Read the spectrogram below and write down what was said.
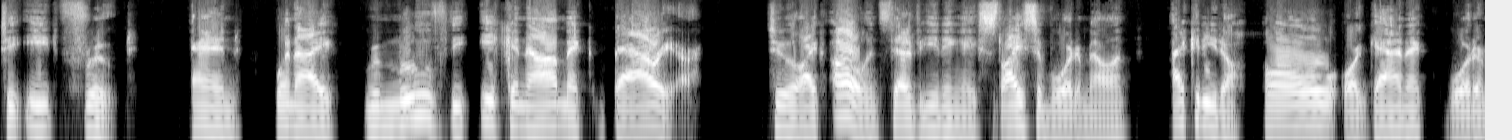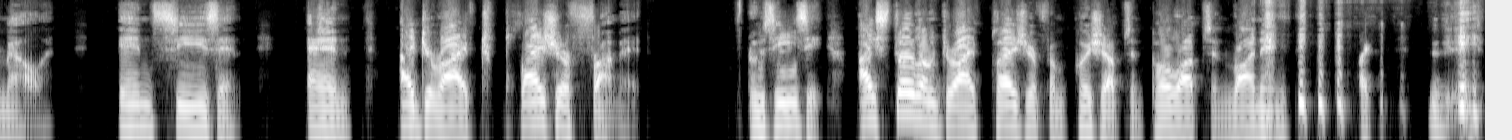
to eat fruit. And when I remove the economic barrier to like, oh, instead of eating a slice of watermelon, I could eat a whole organic watermelon in season. And I derived pleasure from it. It was easy. I still don't derive pleasure from push-ups and pull-ups and running. like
